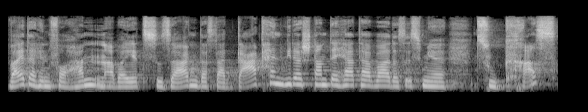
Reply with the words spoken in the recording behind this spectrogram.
weiterhin vorhanden. Aber jetzt zu sagen, dass da gar kein Widerstand der Hertha war, das ist mir zu krass.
